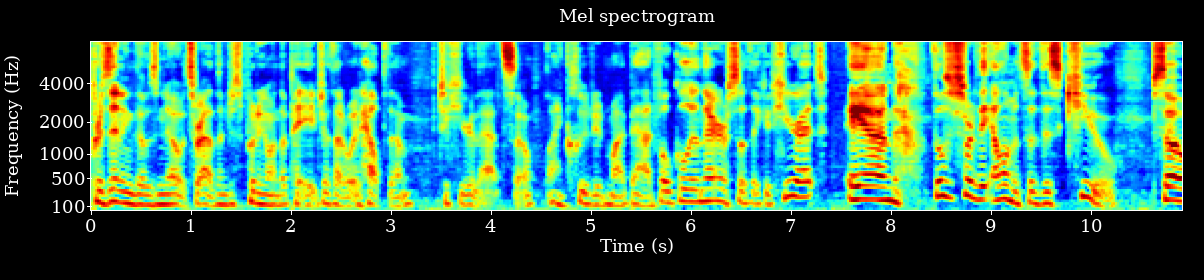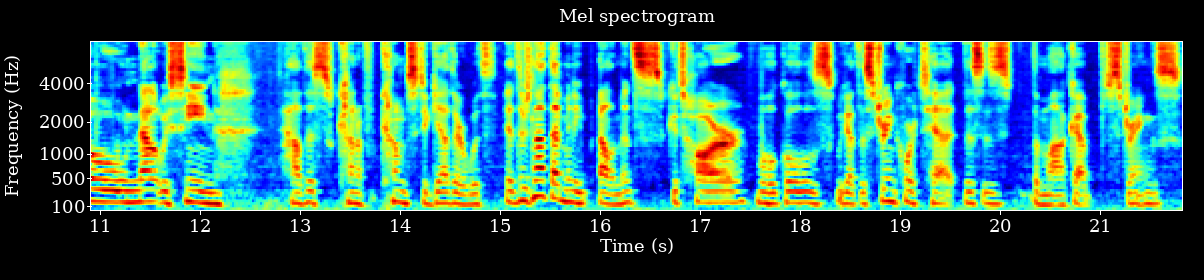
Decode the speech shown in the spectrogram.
presenting those notes rather than just putting on the page. I thought it would help them to hear that. So I included my bad vocal in there so they could hear it. And those are sort of the elements of this cue. So now that we've seen how this kind of comes together with eh, there's not that many elements guitar vocals we got the string quartet this is the mock-up strings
